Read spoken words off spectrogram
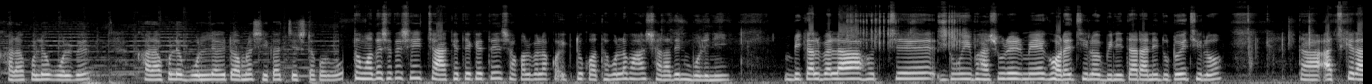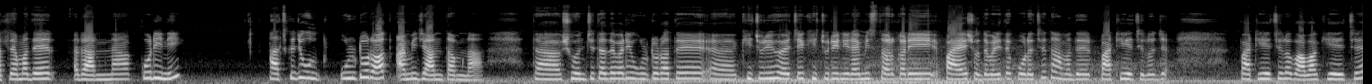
খারাপ হলেও বলবে। খারাপ হলে বললে হয়তো আমরা শেখার চেষ্টা করব। তোমাদের সাথে সেই চা খেতে খেতে সকালবেলা একটু কথা বললাম, আর সারাদিন বলিনি। বিকালবেলা হচ্ছে দুই ভাসুরের মেয়ে ঘরে ছিল, বিনিতা, রানী দুটোই ছিল। তা আজকে রাতে আমাদের রান্না করিনি। আজকে যে উল্টো রথ আমি জানতাম না। তা সঞ্চিতাদের বাড়ি উল্টো রথে খিচুড়ি হয়েছে, খিচুড়ি, নিরামিষ তরকারি পায়েস ওদের বাড়িতে করেছে, তা আমাদের পাঠিয়েছিল। যে পাঠিয়েছিল, বাবা খেয়েছে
